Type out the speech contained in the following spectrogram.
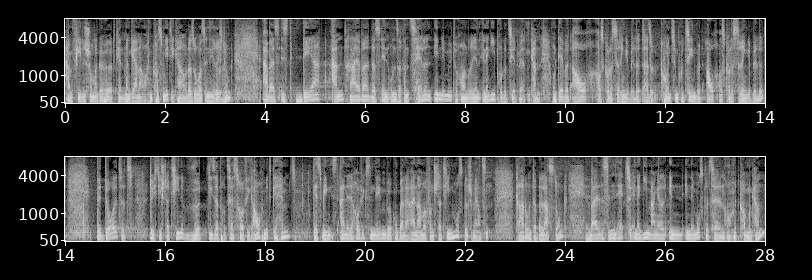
Haben viele schon mal gehört, kennt man gerne auch in Kosmetika oder sowas in die mhm. Richtung. Aber es ist der Antreiber, dass in unseren Zellen, in den Mitochondrien Energie produziert werden kann. Und der wird auch aus Cholesterin gebildet. Also Coenzym Q10 wird auch aus Cholesterin gebildet. Bedeutet, durch die Statine wird dieser Prozess häufig auch mitgehemmt. Deswegen ist eine der häufigsten Nebenwirkungen bei der Einnahme von Statinen Muskelschmerzen, gerade unter Belastung, weil es in, zu Energiemangel in, in den Muskelzellen auch mitkommen kann.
